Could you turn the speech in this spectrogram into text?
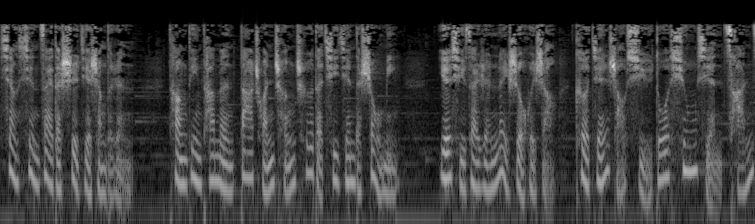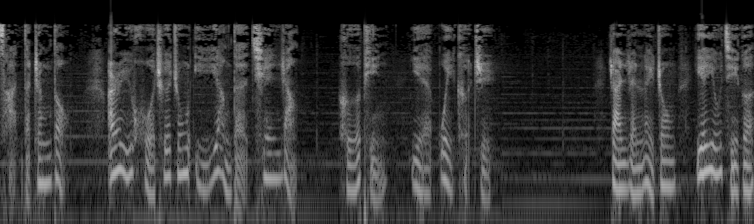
像现在的世界上的人。倘定他们搭船乘车的期间的寿命，也许在人类社会上可减少许多凶险惨惨的争斗，而与火车中一样的谦让、和平也未可知。然人类中也有几个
